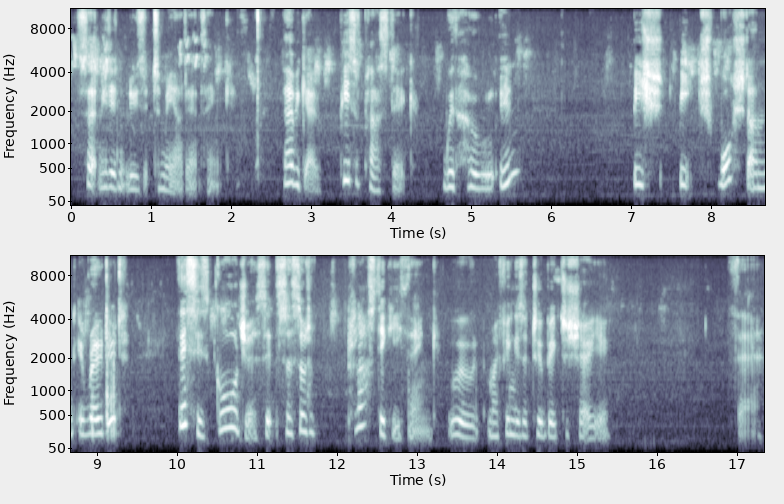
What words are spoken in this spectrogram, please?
Certainly didn't lose it to me, I don't think. There we go, piece of plastic with hole in, beach, beach washed and eroded. This is gorgeous, it's a sort of plasticky thing. Ooh, my fingers are too big to show you. There.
